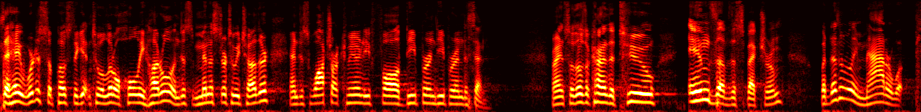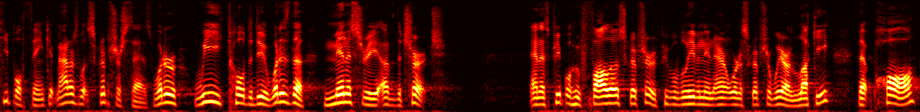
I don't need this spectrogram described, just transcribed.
say, hey, we're just supposed to get into a little holy huddle and just minister to each other and just watch our community fall deeper and deeper into sin. Right? So those are kind of the two ends of the spectrum, but it doesn't really matter what people think. It matters what Scripture says. What are we told to do? What is the ministry of the church? And as people who follow Scripture, if people believe in the inerrant word of Scripture, we are lucky that Paul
